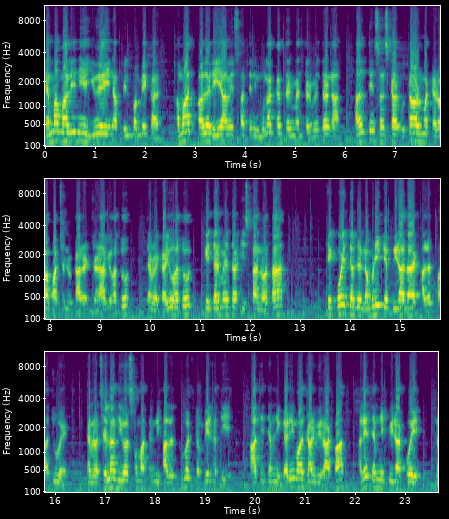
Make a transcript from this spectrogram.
હેમા માલિનીએ યુએઈના film maker Hamad Al Riyami સાથેની મુલાકાત દરમિયાન ધર્મેન્દ્રના અંતિમ સંસ્કાર ઉતાવળમાં કરવા પાછળનું કારણ જણાવ્યું હતું. તેમણે કહ્યું હતું કે ધર્મેન્દ્ર ઈચ્છતા નહોતા કે કોઈ તેમને નબળી કે પીડાદાયક હાલતમાં જુએ, તેમના છેલ્લા દિવસોમાં તેમની હાલત ખૂબ જ ગંભીર હતી. આથી તેમની ગરિમા જાળવી રાખવા અને તેમની પીડા કોઈ ન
